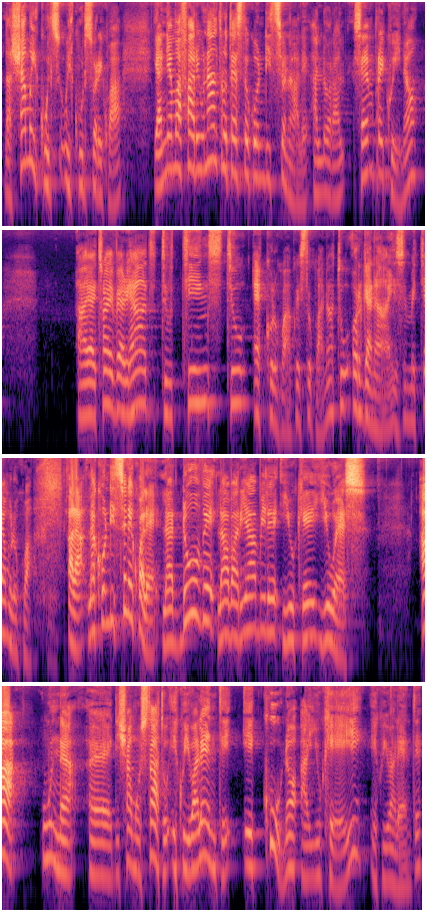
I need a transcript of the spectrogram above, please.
lasciamo il, il cursore qua e andiamo a fare un altro testo condizionale. Allora, sempre qui, no? I try very hard to things to, eccolo qua, questo qua, no? to organize, mettiamolo qua. Allora, la condizione qual è? Laddove la variabile UK-US ha un, eh, diciamo, stato equivalente EQ no? a UK, equivalente,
